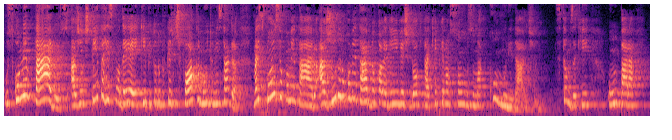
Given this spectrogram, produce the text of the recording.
os comentários, a gente tenta responder a equipe tudo porque a gente foca muito no Instagram. Mas põe o seu comentário, ajuda no comentário do coleguinha investidor que está aqui, porque nós somos uma comunidade. Estamos aqui um para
